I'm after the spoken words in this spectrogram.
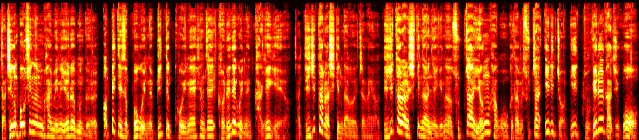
자, 지금 보시는 화면이 여러분들 업비트에서 보고 있는 비트코인의 현재 거래되고 있는 가격이에요. 자, 디지털화 시킨다고 했잖아요. 디지털화를 시킨다는 얘기는 숫자 0하고 그 다음에 숫자 1 있죠. 이 두 개를 가지고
